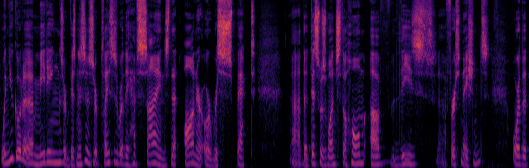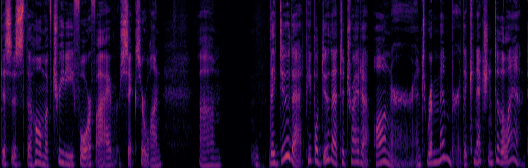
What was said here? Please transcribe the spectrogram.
When you go to meetings or businesses or places where they have signs that honor or respect uh, that this was once the home of these uh, First Nations, or that this is the home of Treaty 4, 5, or 6, or 1. Um, they do that. People do that to try to honor and to remember the connection to the land.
